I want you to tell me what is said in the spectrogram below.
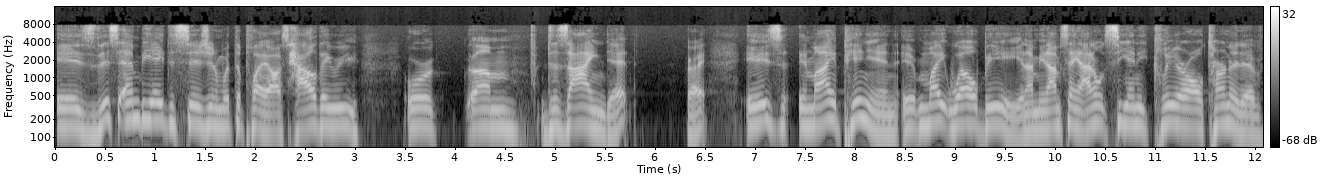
is this NBA decision with the playoffs, how they re, or um, designed it, right, is, in my opinion, it might well be, and I mean, I'm saying I don't see any clear alternative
